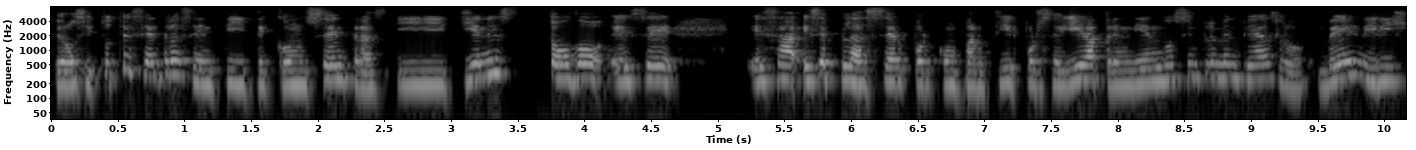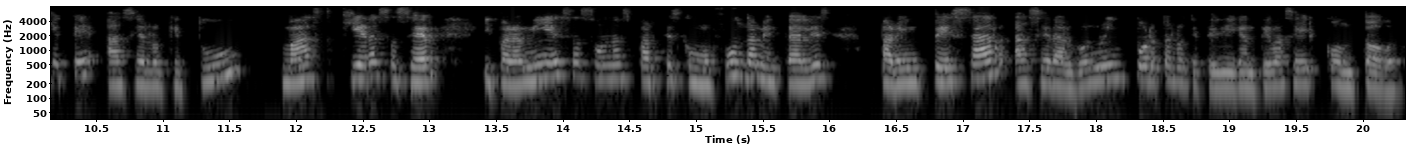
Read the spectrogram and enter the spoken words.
Pero si tú te centras en ti, te concentras y tienes todo ese ese placer por compartir, por seguir aprendiendo, simplemente hazlo. Ve, dirígete hacia lo que tú más quieras hacer y para mí esas son las partes como fundamentales para empezar a hacer algo. No importa lo que te digan, te vas a ir con todo,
